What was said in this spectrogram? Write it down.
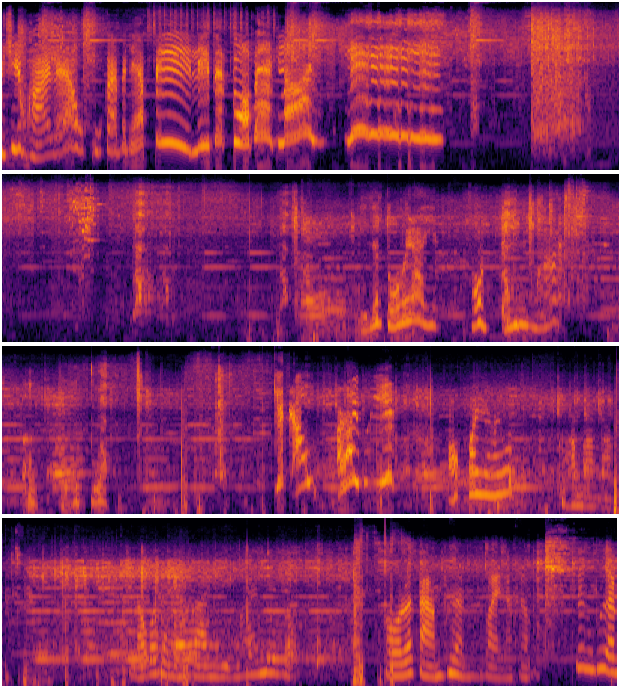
ผู้ชิบหายแล้ว กูกลายเป็นแฮปปี้ รีบเป็นตัวแบกเลยย้รีเป็นตัวไม่ได้อีกโดนตีนมาเออรีบเป็นตัวเก็ตเอา อะไรมึงอีกออกไปอะไรวะ มามามาเราก็จะทำการยิงไม้ไม่แบบเอาแล้วตามเพื่อนผมไปนะครับ ซึ่งเพื่อน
